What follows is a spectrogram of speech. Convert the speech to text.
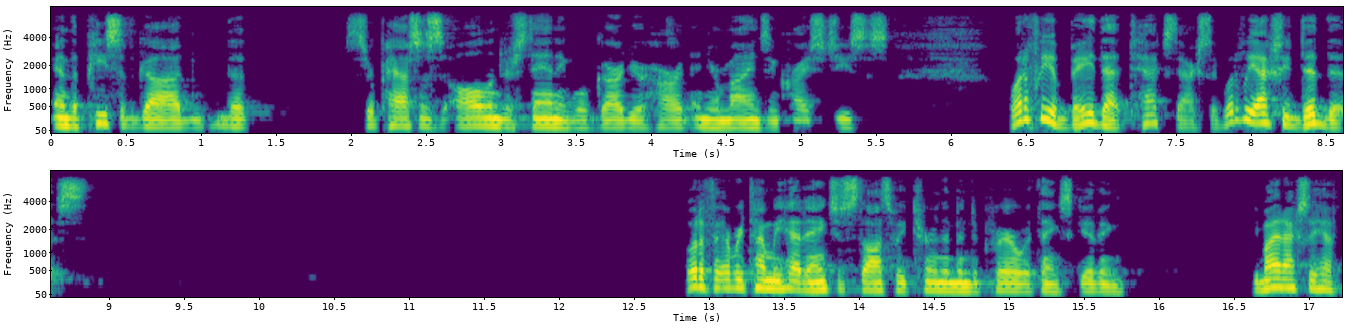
And the peace of God that surpasses all understanding will guard your heart and your minds in Christ Jesus. What if we obeyed that text actually? What if we actually did this? What if every time we had anxious thoughts, we turned them into prayer with thanksgiving? You might actually have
